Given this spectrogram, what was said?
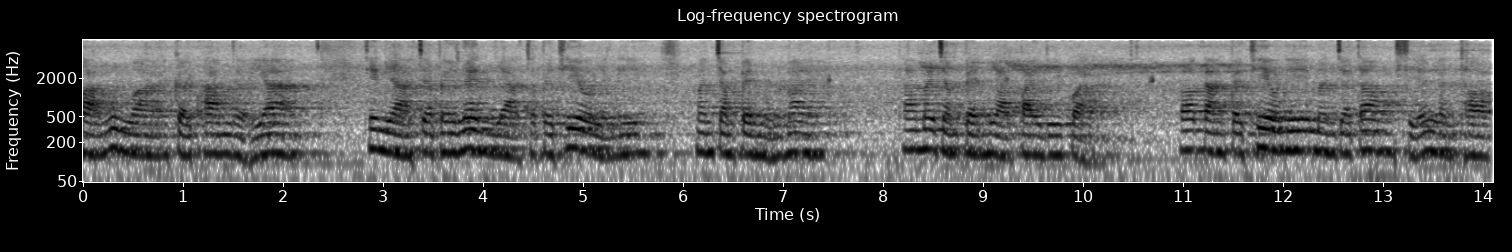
ความวุ่นวาย เกิดความเหนื่อยยาก เช่นอยากจะไปเล่น อยากจะไปเที่ยวอย่างนี้ มันจำเป็นหรือไม่ ถ้าไม่จำเป็นอยากไปดีกว่า เพราะการไปเที่ยวนี้มันจะต้องเสียเงินทอง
